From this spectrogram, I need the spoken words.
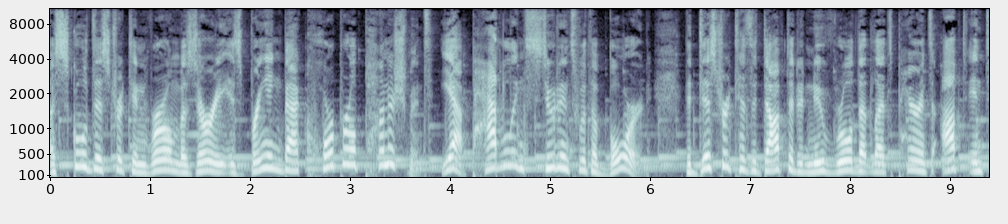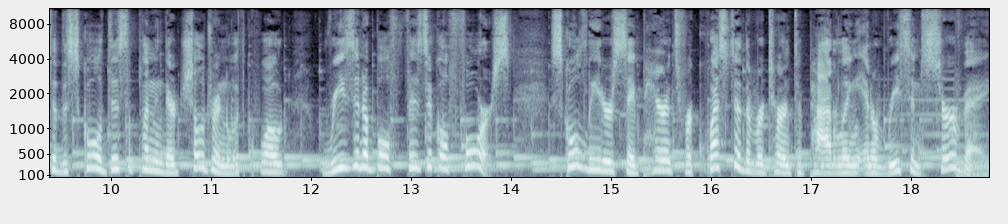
A school district in rural Missouri is bringing back corporal punishment. Yeah, paddling students with a board. The district has adopted a new rule that lets parents opt into the school disciplining their children with, quote, reasonable physical force. School leaders say parents requested the return to paddling in a recent survey.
